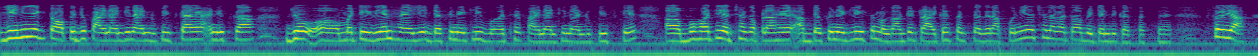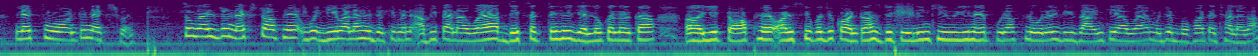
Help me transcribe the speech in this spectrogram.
यही एक टॉप है जो फाइव नाइन्टी नाइन रुपीज़ का है। एंड इसका जो मटेरियल uh, है ये डेफिनेटली वर्थ है फाइव नाइन्टी नाइन रुपीज़ के। uh, बहुत ही अच्छा कपड़ा है। आप डेफिनेटली इसे मंगा के ट्राई कर सकते हैं अगर आपको नहीं अच्छा लगा तो आप रिटर्न भी कर सकते हैं। So yeah let's move on to next one so so guys जो नेक्स्ट टॉप है, वो ये वाला है जो कि मैंने अभी पहना हुआ है। आप देख सकते हैं येलो कलर का ये टॉप है और इसके ऊपर जो कॉन्ट्रास्ट डिटेलिंग की हुई है, पूरा फ्लोरल डिज़ाइन किया हुआ है। मुझे बहुत अच्छा लगा।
